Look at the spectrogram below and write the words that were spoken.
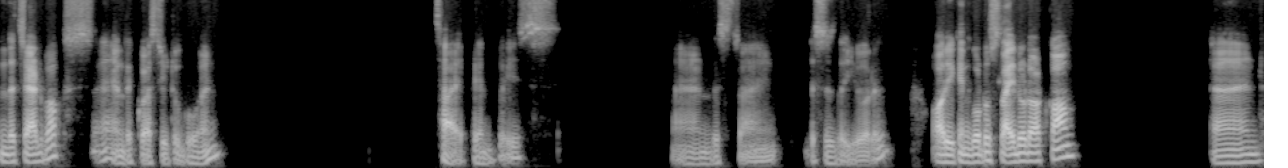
in the chat box and request you to go and type in, please. And this time, this is the URL. Or you can go to slido.com and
